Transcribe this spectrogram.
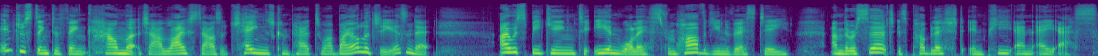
Interesting to think how much our lifestyles have changed compared to our biology, isn't it? I was speaking to Ian Wallace from Harvard University, and the research is published in PNAS.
